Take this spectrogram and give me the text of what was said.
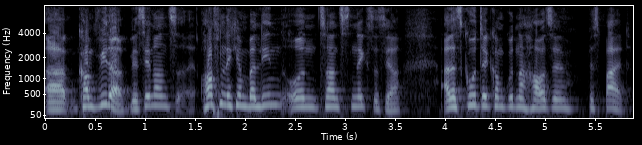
Äh, kommt wieder. Wir sehen uns hoffentlich in Berlin und sonst nächstes Jahr. Alles Gute, kommt gut nach Hause. Bis bald.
